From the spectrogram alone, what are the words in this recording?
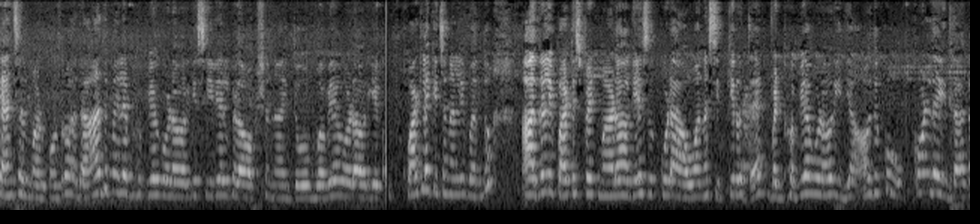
ಕ್ಯಾನ್ಸಲ್ ಮಾಡ್ಕೊಂಡ್ರು. ಅದಾದ್ಮೇಲೆ ಭವ್ಯಗೌಡ ಅವ್ರಿಗೆ ಸೀರಿಯಲ್ಗಳ ಆಪ್ಷನ್ ಆಯ್ತು. ಭವ್ಯಗೌಡ ಅವ್ರಿಗೆ ಕ್ವಾಟ್ಲೆ ಕಿಚನ್ ಅಲ್ಲಿ ಬಂದು ಅದರಲ್ಲಿ ಪಾರ್ಟಿಸಿಪೇಟ್ ಮಾಡೋ ಹಾಗೆ ಕೂಡ ಆಹ್ವಾನ ಸಿಕ್ಕಿರುತ್ತೆ. ಬಟ್ ಭವ್ಯಗೌಡ ಅವ್ರು ಇದ್ಯಾವುದಕ್ಕೂ ಒಪ್ಕೊಳ್ದೇ ಇದ್ದಾಗ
